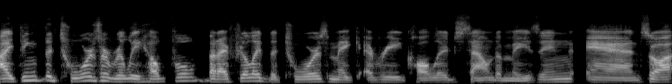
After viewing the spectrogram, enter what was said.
I think the tours are really helpful, but I feel like the tours make every college sound amazing. And so I,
